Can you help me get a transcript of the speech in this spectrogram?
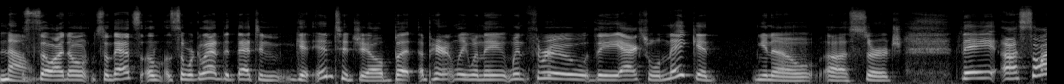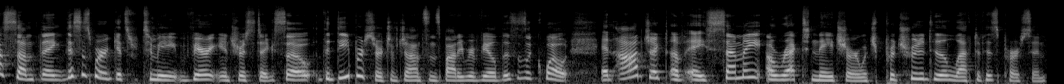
No. So I don't. So that's uh, so we're glad that that didn't get into jail. But apparently, when they went through the actual naked, you know, uh, search, they uh, saw something. This is where it gets to me very interesting. So the deeper search of Johnson's body revealed this is a quote: an object of a semi-erect nature which protruded to the left of his person,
